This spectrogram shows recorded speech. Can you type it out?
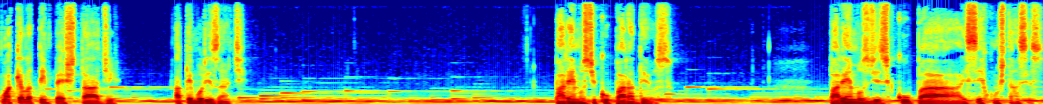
com aquela tempestade atemorizante. Paremos de culpar a Deus. Paremos de culpar as circunstâncias.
